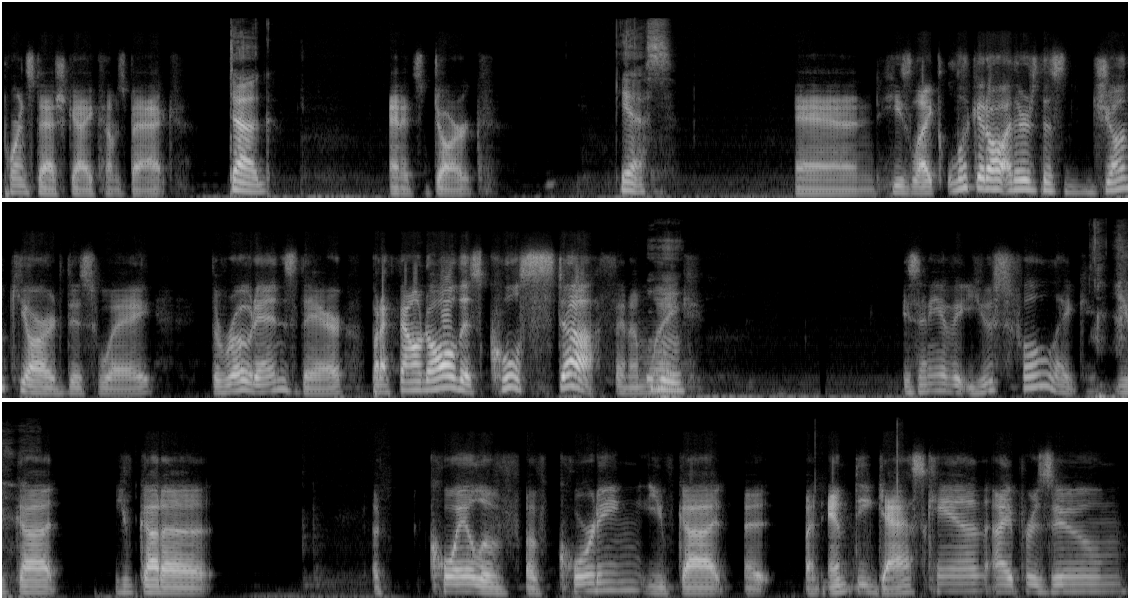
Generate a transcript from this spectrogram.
porn stash guy comes back, Doug. And it's dark. Yes. and he's like, "Look at all there's this junkyard this way. The road ends there, but I found all this cool stuff." And I'm Mhm. like, "Is any of it useful? Like you've got you've got a a coil of of cording, you've got a, an empty gas can, I presume."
